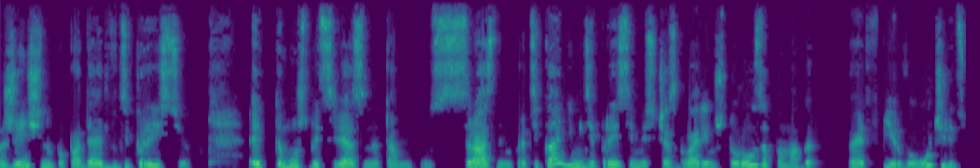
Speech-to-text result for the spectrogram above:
женщина попадает в депрессию. Это может быть связано там с разными протеканиями депрессии. Мы сейчас говорим, что роза помогает в первую очередь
